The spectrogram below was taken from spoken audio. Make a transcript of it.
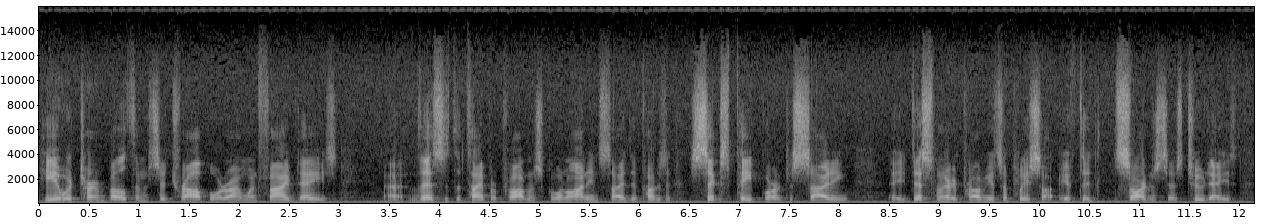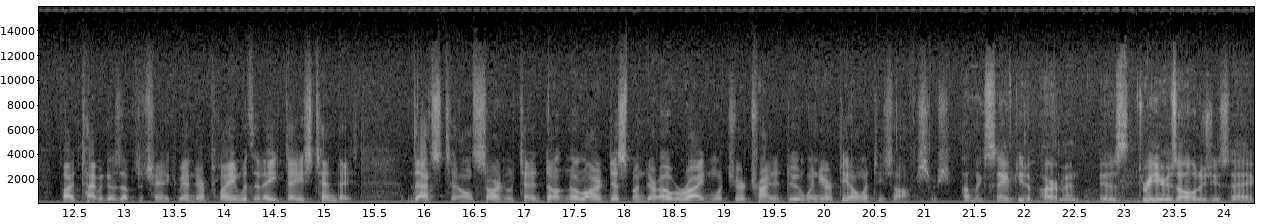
He overturned both of them and said, trial board, or I want five days. Uh, this is the type of problem that's going on inside the public. Six people are deciding a disciplinary problem against a police officer. If the sergeant says two days, by the time it goes up to chain of command, they're playing with it eight days, ten days. That's telling sergeant lieutenant don't no longer discipline. They're overriding what you're trying to do when you're dealing with these officers. Public Safety Department is three years old, as you say,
